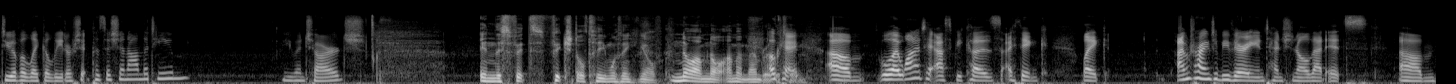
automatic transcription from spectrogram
do you have a like a leadership position on the team are you in charge in this fic- fictional team we're thinking of? No, I'm not. I'm a member of the Okay. Um, well, I wanted to ask because I think like I'm trying to be very intentional that it's um,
